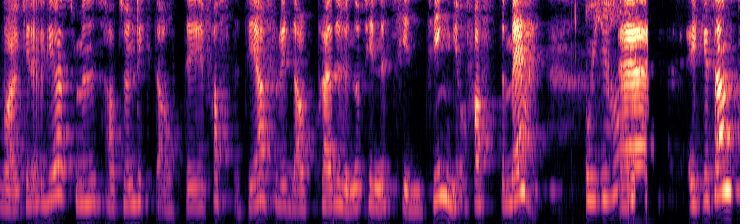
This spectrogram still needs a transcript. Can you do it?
var jo ikke religiøs, men hun sa at hun likte alltid fastetida, fordi da pleide hun å finne sin ting å faste med. Oh, ja. Eh, Ikke sant?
